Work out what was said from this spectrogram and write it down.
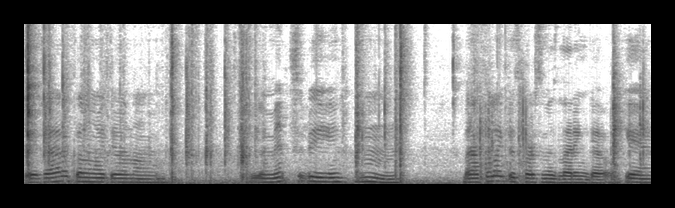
They're tired of feeling like they're alone. You're meant to be. Hmm. But I feel like this person is letting go. Yeah.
